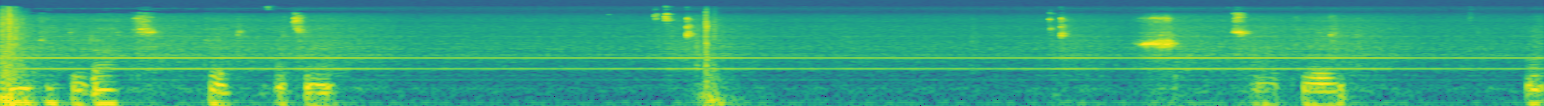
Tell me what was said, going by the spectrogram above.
I can do that. Okay, that's enough. Shit, okay. Well,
